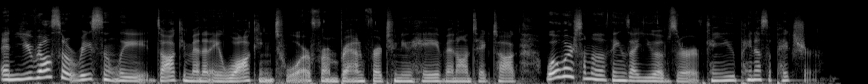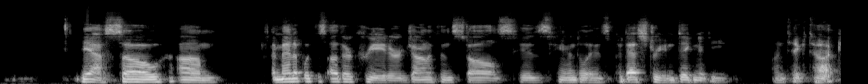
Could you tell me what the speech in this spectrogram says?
And you also recently documented a walking tour from Branford to New Haven on TikTok. What were some of the things that you observed? Can you paint us a picture? Yeah. So um, I met up with this other creator, Jonathan Stalls. His handle is Pedestrian Dignity on TikTok,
